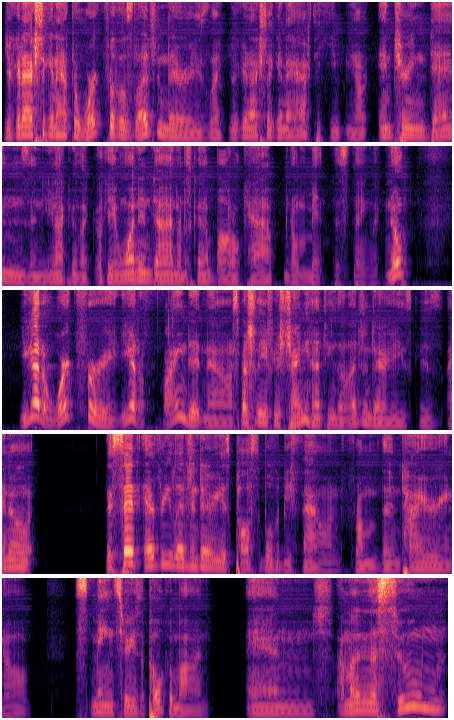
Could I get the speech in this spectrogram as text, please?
you're gonna actually gonna have to work for those legendaries. Like you're gonna actually gonna have to keep you know entering dens, and you're not gonna like okay one and done. I'm just gonna bottle cap you know mint this thing. Like nope, you got to work for it. You got to find it now, especially if you're shiny hunting the legendaries. Because I know they said every legendary is possible to be found from the entire you know main series of Pokemon. And I'm to assume,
